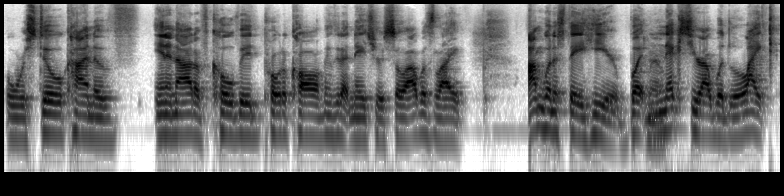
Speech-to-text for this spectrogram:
but we're still kind of in and out of COVID protocol and things of that nature. So I was like, I'm going to stay here. But next year, I would like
